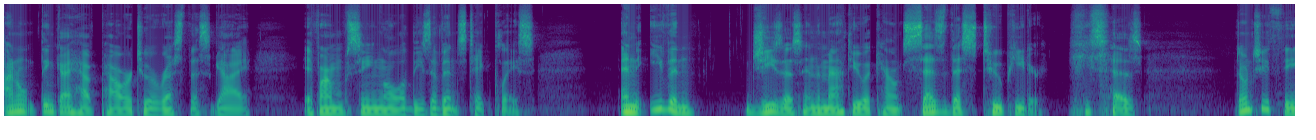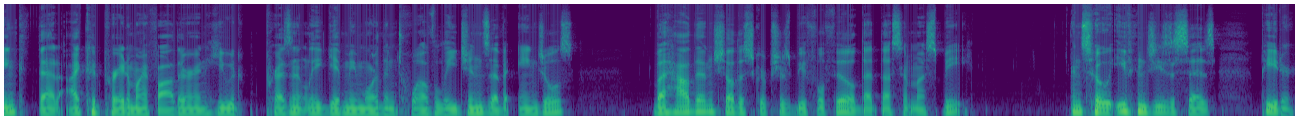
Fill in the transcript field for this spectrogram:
I don't think I have power to arrest this guy if I'm seeing all of these events take place. And even Jesus in the Matthew account says this to Peter. He says, don't you think that I could pray to my Father and he would presently give me more than twelve legions of angels? But how then shall the scriptures be fulfilled that thus it must be? And so even Jesus says, Peter,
